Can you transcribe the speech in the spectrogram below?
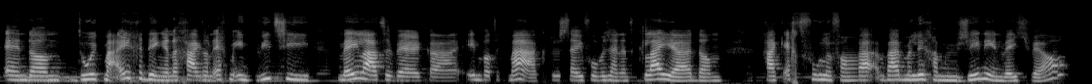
En dan doe ik mijn eigen dingen. En dan ga ik dan echt mijn intuïtie mee laten werken in wat ik maak. Dus stel je voor, we zijn aan het kleien. Dan ga ik echt voelen van waar, waar mijn lichaam nu zin in, weet je wel.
